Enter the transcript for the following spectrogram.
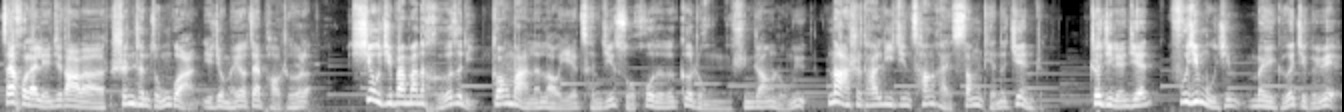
再后来年纪大了，升成总管，也就没有再跑车了。锈迹斑斑的盒子里装满了老爷曾经所获得的各种勋章荣誉，那是他历经沧海桑田的见证。这几年间，父亲母亲每隔几个月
